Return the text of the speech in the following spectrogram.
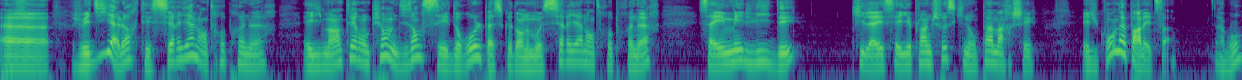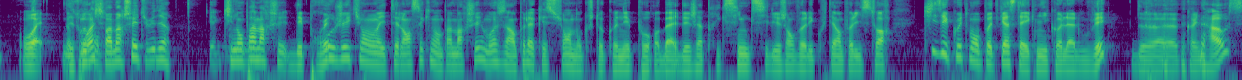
Euh, je lui ai dit alors, t'es serial entrepreneur? Et il m'a interrompu en me disant c'est drôle parce que dans le mot serial entrepreneur, ça aimait l'idée qu'il a essayé plein de choses qui n'ont pas marché. Et du coup, on a parlé de ça. Ah bon? Ouais. Des trucs qui n'ont pas marché, tu veux dire? Qui n'ont pas marché, des projets qui ont été lancés qui n'ont pas marché. Moi, c'est un peu la question. Donc, je te connais pour bah, déjà Prixing, si les gens veulent écouter un peu l'histoire, qu'ils écoutent mon podcast avec Nicolas Louvet de euh, CoinHouse.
